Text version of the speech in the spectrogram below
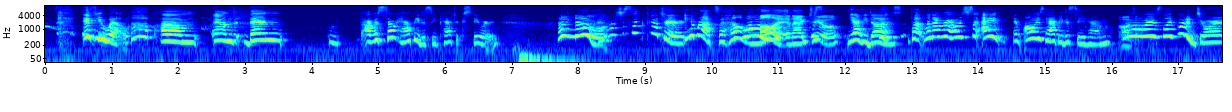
if you will. Um, and then I was so happy to see Patrick Stewart. I know. I know. was just like Patrick. He rocks a hell of a mullet in Act Just- Two. Yeah, he does. but whenever I was just like, I am always happy to see him. I'm always like, what a joy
